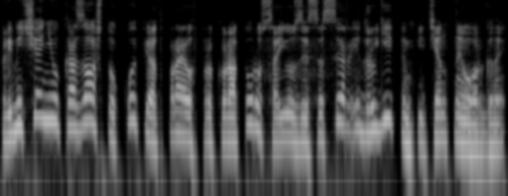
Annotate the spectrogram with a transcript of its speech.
примечании указал, что копию отправил в прокуратуру Союза СССР и другие компетентные органы.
